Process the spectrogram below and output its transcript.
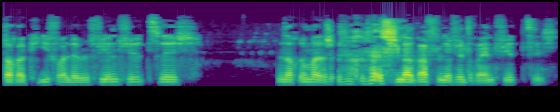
Bacher Kiefer Level 44. Noch immer, noch immer Schlaraff Level 43.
